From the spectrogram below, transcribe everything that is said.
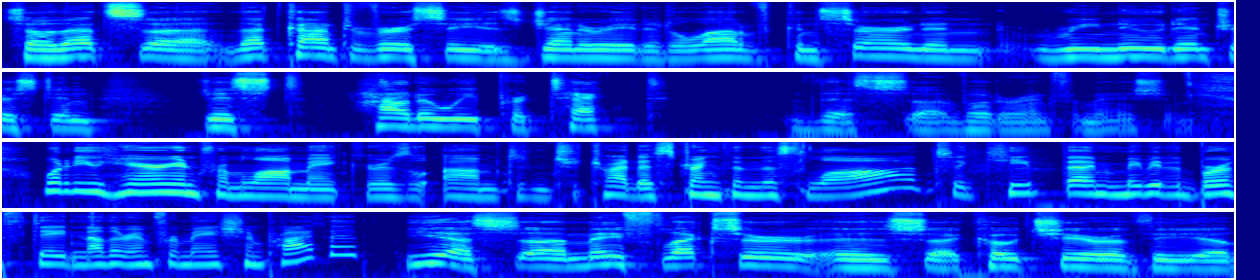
So that's uh, that controversy has generated a lot of concern and renewed interest in just how do we protect this uh, voter information. What are you hearing from lawmakers um, to, to, try to strengthen this law to keep the, maybe the birth date and other information private? Yes, uh, Mae Flexer is uh, co-chair of the uh,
